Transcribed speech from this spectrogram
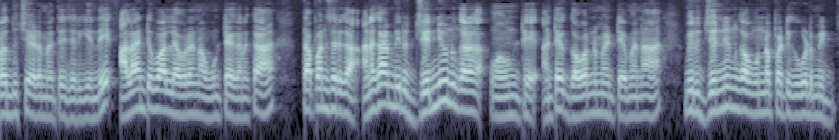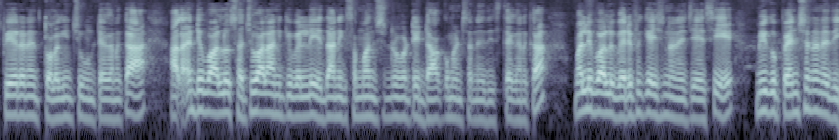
రద్దు చేయడం అయితే జరిగింది. అలాంటి వాళ్ళు ఎవరైనా ఉంటే కనుక తప్పనిసరిగా అనగా మీరు జెన్యున్ ఉంటే అంటే గవర్నమెంట్ ఏమైనా మీరు జెన్యున్గా ఉన్నప్పటికీ కూడా మీ పేరు అనేది తొలగించి ఉంటే కనుక అలాంటి వాళ్ళు సచివాలయానికి వెళ్ళి దానికి సంబంధించినటువంటి డాక్యుమెంట్స్ అనేది ఇస్తే కనుక మళ్ళీ వాళ్ళు వెరిఫికేషన్ అనేది చేసి మీకు పెన్షన్ అనేది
